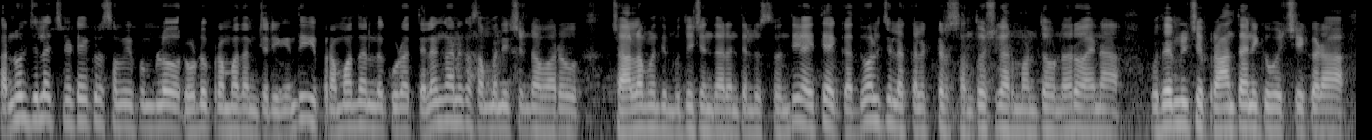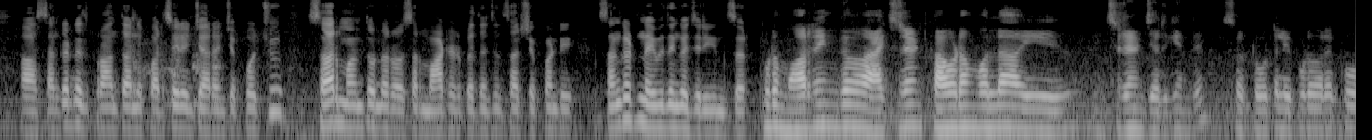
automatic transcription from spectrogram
కర్నూలు జిల్లా చిన్నటేకుల సమీపంలో రోడ్డు ప్రమాదం జరిగింది. ఈ ప్రమాదంలో కూడా తెలంగాణకు సంబంధించిన వారు చాలా మంది మృతి చెందారని తెలుస్తుంది. అయితే గద్వాల జిల్లా కలెక్టర్ సంతోష్ గారు మనతో ఉన్నారు. ఆయన ఉదయం నుంచి ప్రాంతానికి వచ్చి ఇక్కడ ఆ సంఘటన ప్రాంతాన్ని పరిశీలించారని చెప్పొచ్చు. సార్ మనతో ఉన్నారు. సార్ మాట్లాడే సార్ చెప్పండి సంఘటన ఏ విధంగా జరిగింది సార్? ఇప్పుడు మార్నింగ్ యాక్సిడెంట్ కావడం వల్ల ఈ ఇన్సిడెంట్ జరిగింది. సో టోటల్ ఇప్పటి వరకు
